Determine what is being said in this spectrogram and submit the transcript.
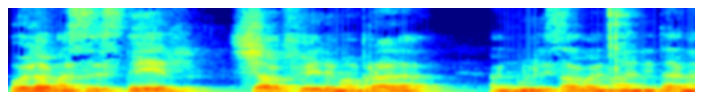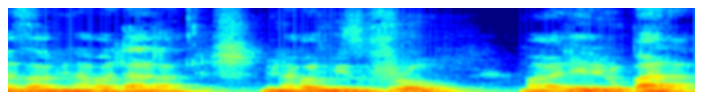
Hola my sister, sharp fele my brother. Angibulisa abancane intana zami nabadala. Mina bangibiza ufro. Makaleli lubhala.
